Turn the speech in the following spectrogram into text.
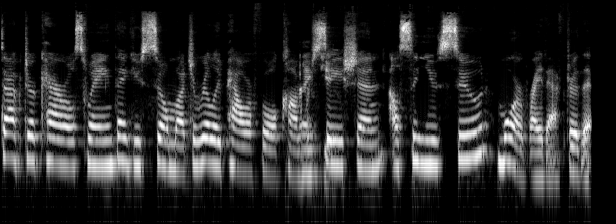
Dr. Carol Swain, thank you so much. A really powerful conversation. I'll see you soon. More right after this.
